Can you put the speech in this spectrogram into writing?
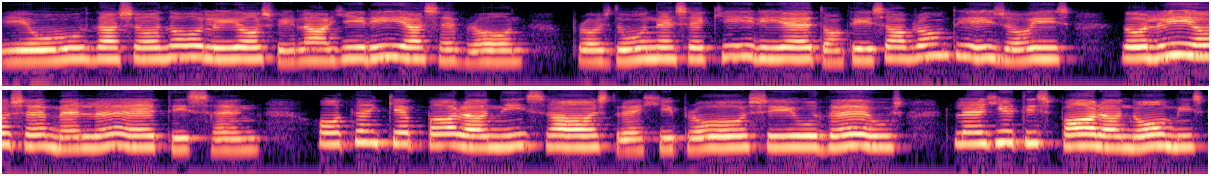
Ιούδας ο δόλιος φιλαργυρίας ευρών, προσδούνε σε Κύριε των θησαυρών της ζωής, δολίος εμελέτησεν, όθεν και παρανήσας τρέχει προς Ιουδαίους, λέγε της παρανόμης,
